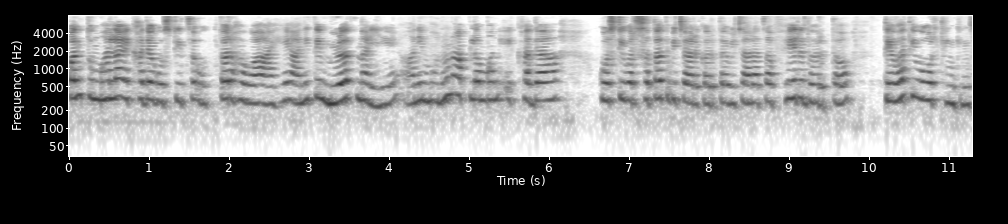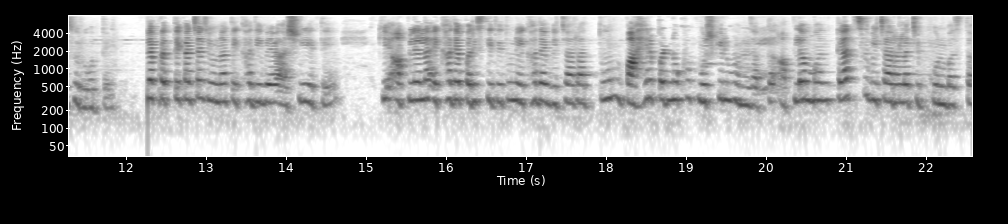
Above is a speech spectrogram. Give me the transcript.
पण तुम्हाला एखाद्या गोष्टीचं उत्तर हवं आहे आणि ते मिळत नाही आहे आणि म्हणून आपलं मन एखाद्या गोष्टीवर सतत विचार करतं विचाराचा फेर धरतं तेव्हा ती ओव्हर थिंकिंग सुरू होते. आपल्या प्रत्येकाच्या जीवनात एखादी वेळ अशी येते की आपल्याला एखाद्या परिस्थितीतून एखाद्या विचारातून बाहेर पडणं खूप मुश्किल होऊन जातं. आपलं मन त्याच विचाराला चिपकून बसतं.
